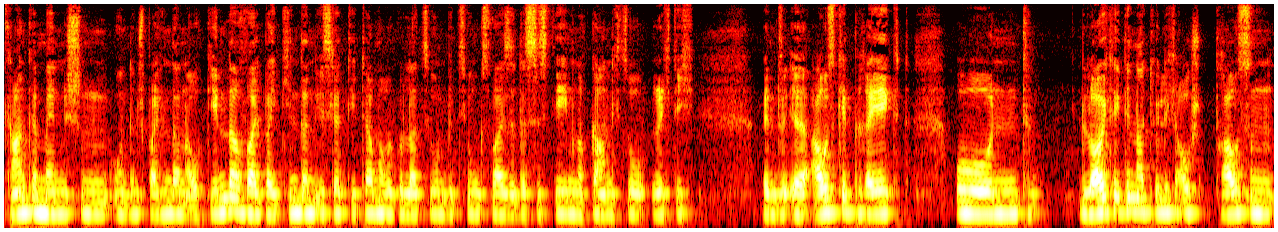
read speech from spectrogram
kranke Menschen und entsprechend dann auch Kinder, weil bei Kindern ist ja die Thermoregulation bzw. das System noch gar nicht so richtig äh, ausgeprägt. Und Leute, die natürlich auch draußen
